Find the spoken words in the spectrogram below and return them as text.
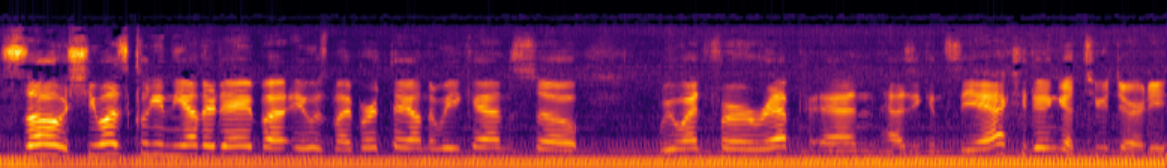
So she was clean the other day, but it was my birthday on the weekend. So we went for a rip. And as you can see, I actually didn't get too dirty.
